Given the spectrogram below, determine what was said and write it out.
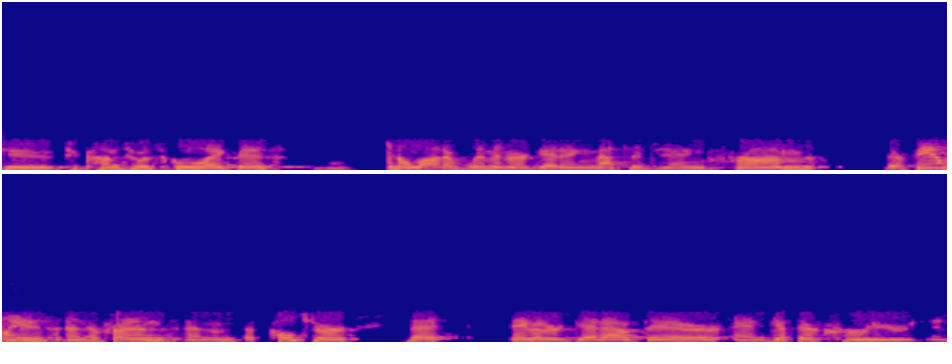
to to come to a school like this. Mm-hmm. And a lot of women are getting messaging from their families and their friends and the culture that they better get out there and get their careers in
